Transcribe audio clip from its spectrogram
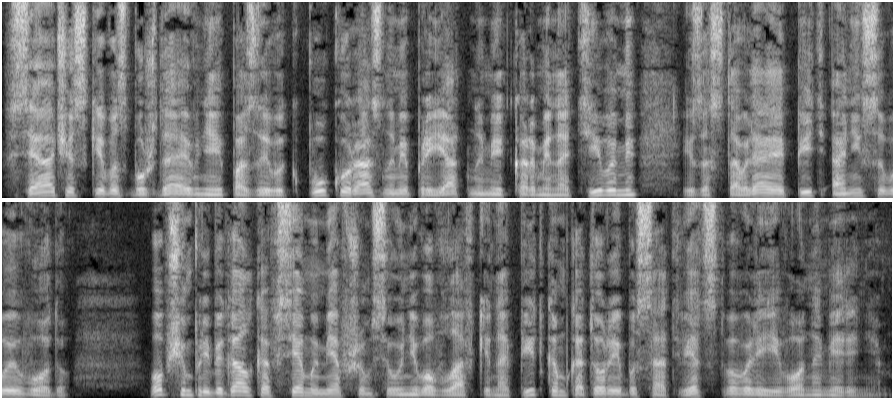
всячески возбуждая в ней позывы к пуку разными приятными карминативами и заставляя пить анисовую воду. В общем, прибегал ко всем имевшимся у него в лавке напиткам, которые бы соответствовали его намерениям.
